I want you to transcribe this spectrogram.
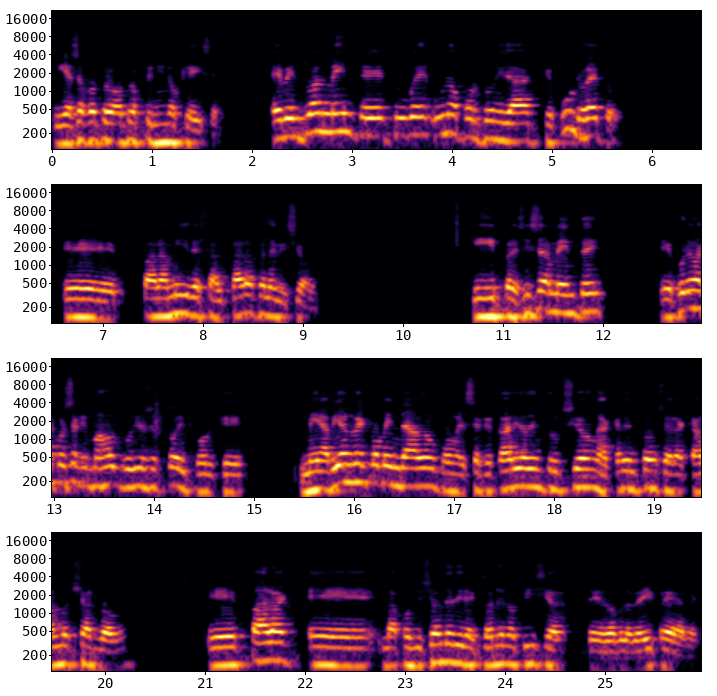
Y esos fue otro, otros pininos que hice eventualmente tuve una oportunidad que fue un reto eh, para mí de saltar a televisión. Y precisamente eh, fue una de las cosas que más orgulloso estoy porque me habían recomendado con el secretario de instrucción, aquel entonces era Carlos Chardón, eh, para la posición de director de noticias de WIPR.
